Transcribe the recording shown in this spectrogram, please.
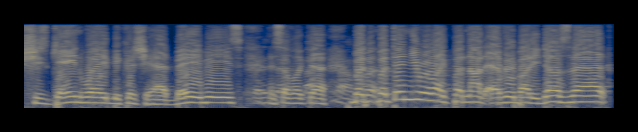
She's gained weight because she had babies But it's and stuff not like about that." the timeline. But but then you were like, "But not everybody does that."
